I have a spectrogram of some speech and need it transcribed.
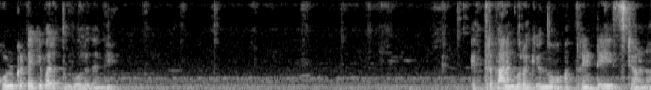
കൊഴുക്കട്ടയ്ക്ക് പരത്തും പോലെ തന്നെ. എത്ര കനം കുറയ്ക്കുന്നോ അത്രയും ടേസ്റ്റാണ്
